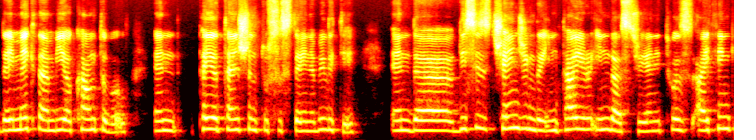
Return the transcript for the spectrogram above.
They make them be accountable and pay attention to sustainability. And uh, this is changing the entire industry. And it was, I think,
